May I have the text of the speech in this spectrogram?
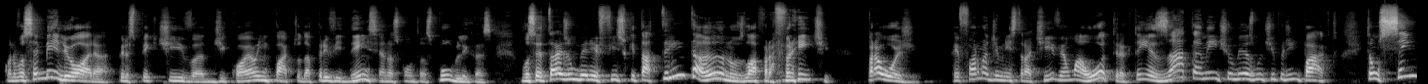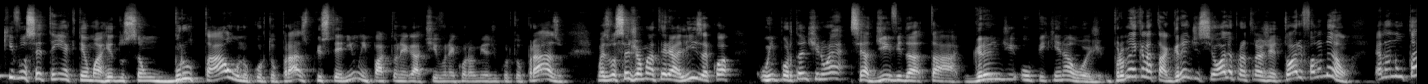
quando você melhora a perspectiva de qual é o impacto da previdência nas contas públicas, você traz um benefício que está 30 anos lá para frente para hoje. Reforma administrativa é uma outra que tem exatamente o mesmo tipo de impacto. Então, sem que você tenha que ter uma redução brutal no curto prazo, porque isso teria um impacto negativo na economia de curto prazo, mas você já materializa qual. O importante não é se a dívida está grande ou pequena hoje. O problema é que ela está grande, você olha para a trajetória e fala: não, ela não está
